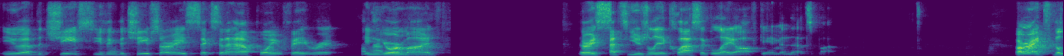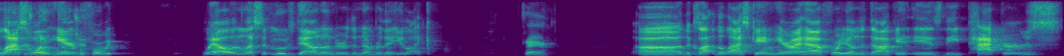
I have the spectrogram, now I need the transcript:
you have the Chiefs. You think the Chiefs are a six and a half point favorite I'm in your mind. There is that's usually a classic layoff game in that spot. All right, the last one here touch before we well, unless it moves down under the number that you like. Fair. Uh, the cla the last game here I have for you on the docket is the Packers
